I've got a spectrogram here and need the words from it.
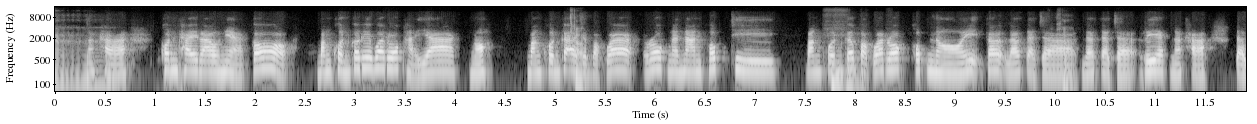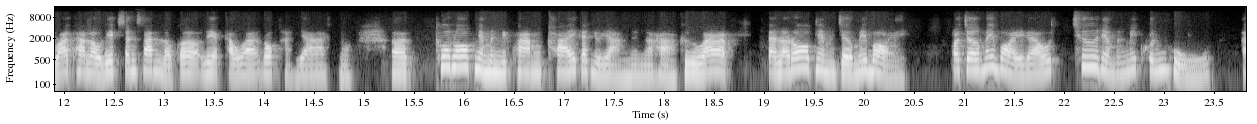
อ่านะคะ คนไทยเราเนี่ยก็บางคนก็เรียกว่าโรคหายากเนาะบางคนก็อาจครับจะบอกว่าโรคนานๆพบที บางคนก็บอกว่าโรคพบน้อยก็แล้วแต่จะครับแล้วแต่จะเรียกนะคะ แต่ว่าถ้าเราเรียกสั้น ๆ เราก็เรียกเขาว่าโรคหายากเนาะเอ่อทั่วโลกเนี่ยมันมีความคล้ายกันอยู่อย่างหนึ่งอะค่ะคือว่าแต่ละโรคเนี่ยมันเจอไม่บ่อย พอเจอไม่บ่อยแล้ว ชื่อเนี่ยมันไม่คุ้นหู อ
